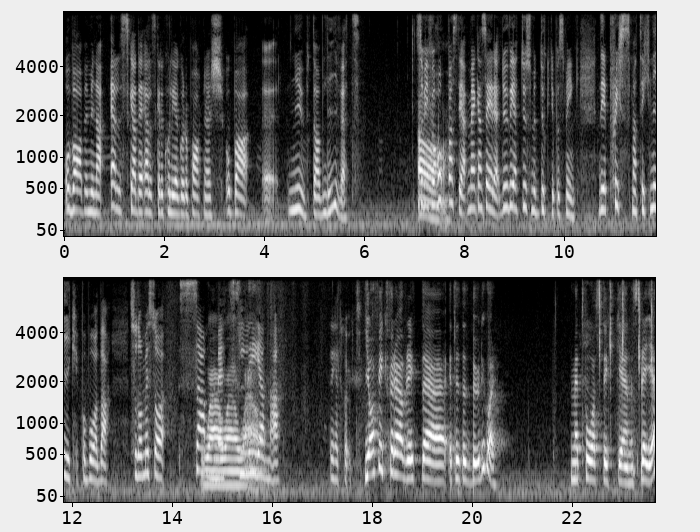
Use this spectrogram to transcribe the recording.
och vara med mina älskade, älskade kollegor och partners och bara eh, njuta av livet. Så vi får Ja. hoppas det. Men jag kan säga det, du vet du som är duktig på smink. Det är prismateknik på båda. Så de är så sammetslena. Det är helt sjukt. Jag fick för övrigt eh, ett litet bud igår. Med två stycken sprayer.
